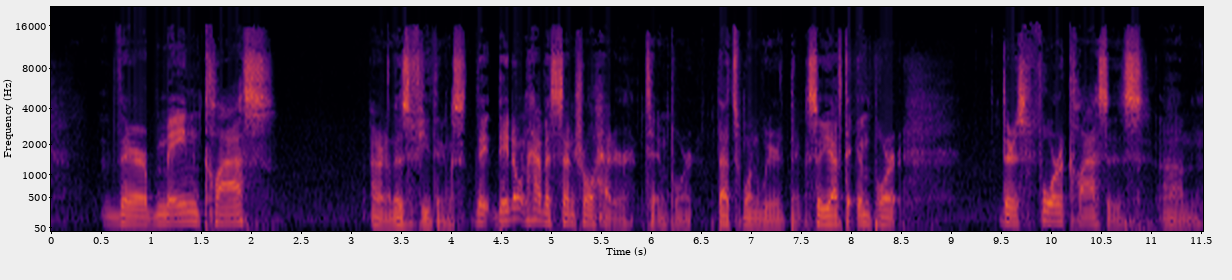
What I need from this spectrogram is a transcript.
their main class. I don't know. There's a few things. They they don't have a central header to import. That's one weird thing. So you have to import there's four classes um,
